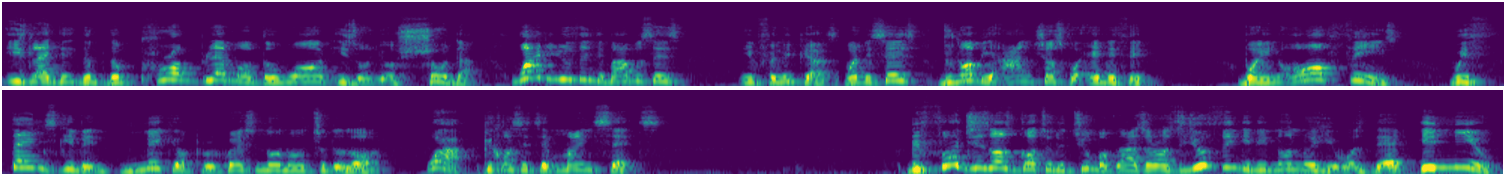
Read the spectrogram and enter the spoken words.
It's like the, the, the, problem of the world is on your shoulder. Why do you think the Bible says in Philippians, when it says, do not be anxious for anything, but in all things, with thanksgiving, make your request known unto the Lord? Why? Because it's a mindset. Before Jesus got to the tomb of Lazarus, do you think he did not know he was dead? He knew.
